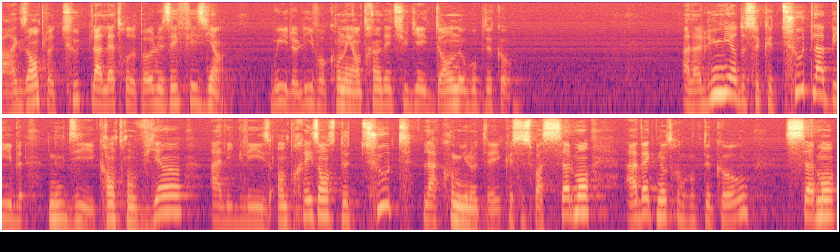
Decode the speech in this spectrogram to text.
par exemple toute la lettre de Paul aux Éphésiens, oui, le livre qu'on est en train d'étudier dans nos groupes de co à la lumière de ce que toute la Bible nous dit quand on vient à l'Église en présence de toute la communauté, que ce soit seulement avec notre groupe de co, seulement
